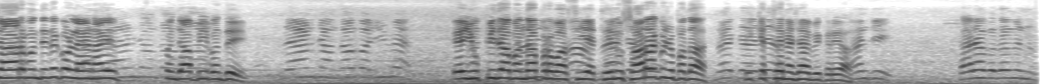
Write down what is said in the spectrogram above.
ਚਾਰ ਬੰਦੇ ਦੇ ਕੋਲ ਲੈਣ ਆਏ ਪੰਜਾਬੀ ਬੰਦੇ। ਲੈਣ ਜਾਂਦਾ ਭਾਜੀ ਮੈਂ। ਇਹ ਯੂਪੀ ਦਾ ਬੰਦਾ ਪ੍ਰਵਾਸੀ ਹੈ ਇੱਥੇ ਇਹਨੂੰ ਸਾਰਾ ਕੁਝ ਪਤਾ ਕਿ ਕਿੱਥੇ। ਨਸ਼ਾ ਵਿਕ ਰਿਹਾ। ਹਾਂਜੀ। ਸਾਰਾ ਪਤਾ ਮੈਨੂੰ।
